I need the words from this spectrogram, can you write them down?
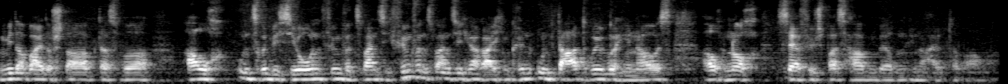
Mitarbeiterstab, dass wir auch unsere Vision 25, 25 erreichen können und darüber hinaus auch noch sehr viel Spaß haben werden innerhalb der Bauer.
